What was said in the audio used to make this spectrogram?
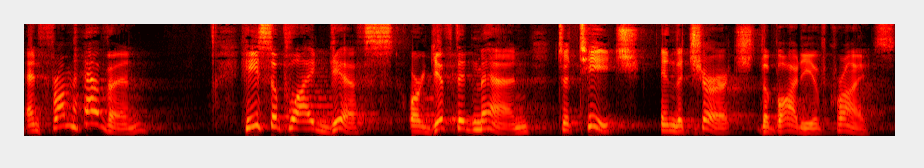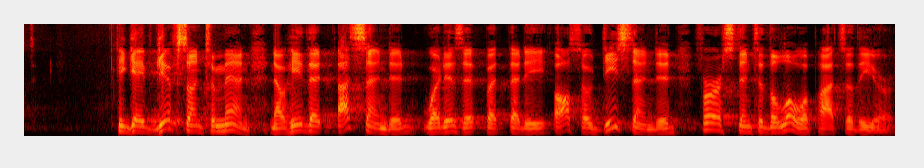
and from heaven, he supplied gifts or gifted men to teach in the church the body of Christ. He gave gifts unto men. Now, he that ascended, what is it but that he also descended first into the lower parts of the earth?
